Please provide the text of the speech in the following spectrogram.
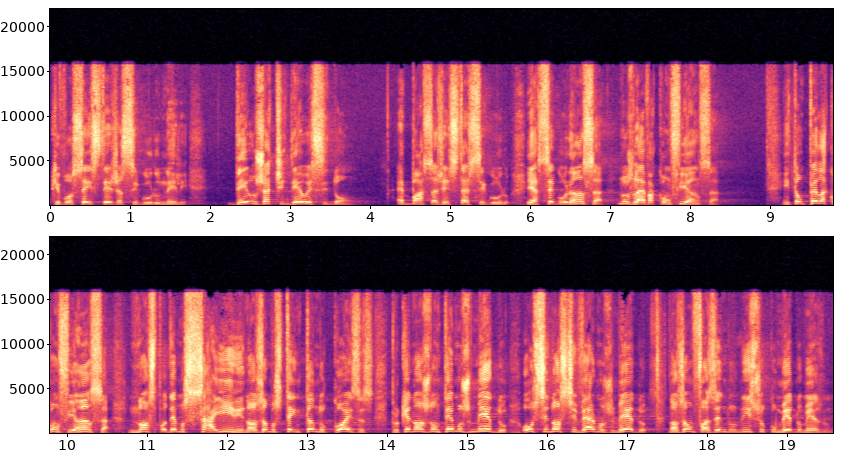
que você esteja seguro nele. Deus já te deu esse dom. É basta a gente estar seguro. E a segurança nos leva à confiança. Então, pela confiança, nós podemos sair e nós vamos tentando coisas, porque nós não temos medo, ou se nós tivermos medo, nós vamos fazendo isso com medo mesmo.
